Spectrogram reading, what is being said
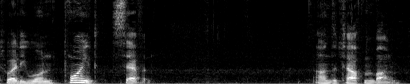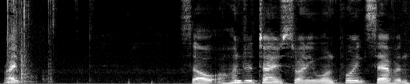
21.7 on the top and bottom, right? So 100 times 21.7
